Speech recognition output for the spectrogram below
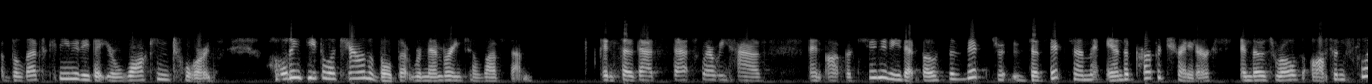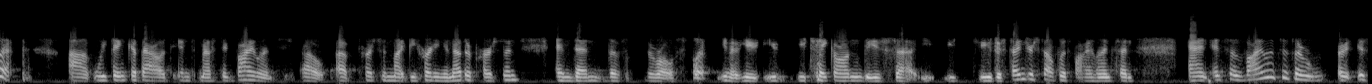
a beloved community that you're walking towards, holding people accountable, but remembering to love them. And so that's that's where we have an opportunity that both the victor, the victim and the perpetrator, and those roles often flip. Uh, we think about in domestic violence, uh, a person might be hurting another person, and then the the roles flip. You know, you you, you take on these, uh, you, you defend yourself with violence, and and and so violence is a is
